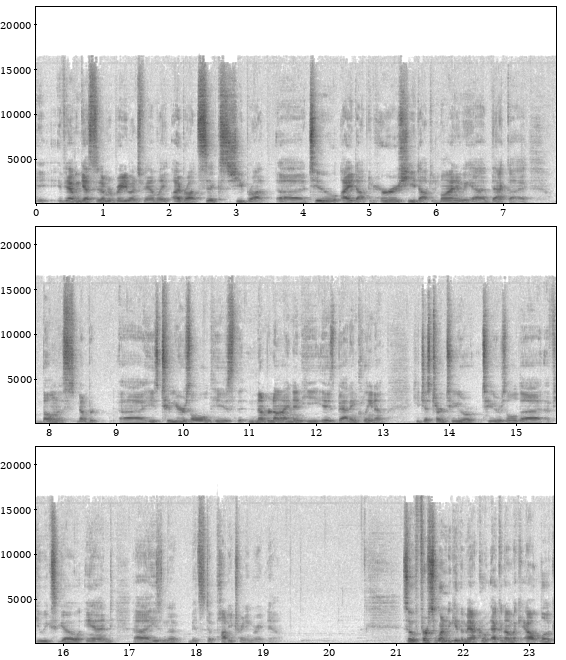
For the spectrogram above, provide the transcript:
if you haven't guessed it, I'm a Brady Bunch family. I brought six, she brought uh, two. I adopted her, she adopted mine, and we had that guy. Bonus number uh, he's two years old. He's the, number nine, and he is batting cleanup. He just turned two, year, two years old uh, a few weeks ago, and uh, he's in the midst of potty training right now. So first, I wanted to give the macroeconomic outlook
